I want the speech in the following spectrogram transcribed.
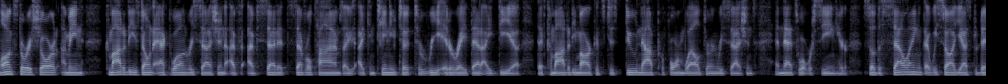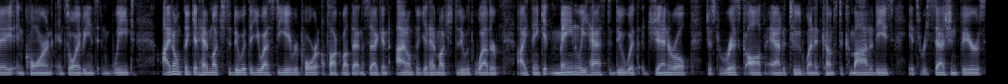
long story short, I mean, commodities don't act well in recession. I've, I've said it several times. I, I continue to, to reiterate that idea that commodity markets just do not perform well during recessions. And that's what we're seeing here. So the selling that we saw yesterday in corn and soybeans and wheat, I don't think it had much to do with the USDA report. I'll talk about that in a second. I don't think it had much to do with weather. I think it mainly has to do with a general, just risk off attitude when it comes to commodities. It's recession fears.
